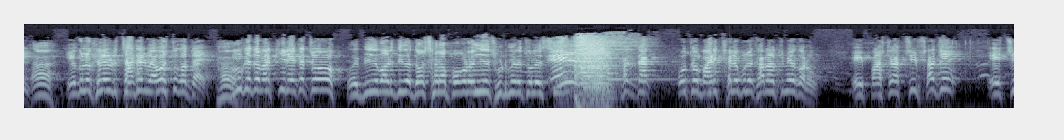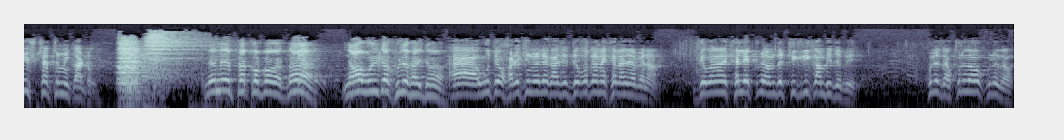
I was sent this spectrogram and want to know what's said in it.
ঠাকুর হ্যাঁ। এগুলো খেলে একটু চাটের ব্যবস্থা কোথায়? হ্যাঁ। মুখে দেবার কি রেখেছো? ওই বিয়ে বাড়ি থেকে দশখানা পকড়া নিয়ে ছুট মেরে চলে এসেছি। ও তো বাড়ির ছেলে বলে খাবার তুমি করো। এই পাঁচ টাকা চিপস আছে এই চিপসটা তুমি কাটো। নে নে প্যাক কর না না উল্টা খুলে খাই না হ্যাঁ ও ওতে হরিচুনের কাছে দেবতানে খেলা যাবে না। দেবতানে খেলে একটু আমাদের টিকরি কাম্পি দেবে। খুলে দাও খুলে দাও খুলে দাও।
